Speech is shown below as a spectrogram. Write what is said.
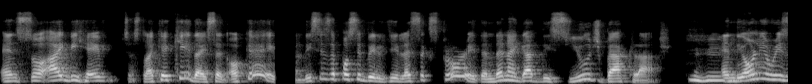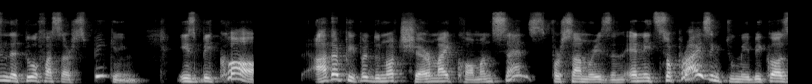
And so I behaved just like a kid. I said, okay, this is a possibility. Let's explore it. And then i got this huge backlash. Mm-hmm. and the only reason the two of us are speaking is because other people do not share my common sense for some reason. And it's surprising to me because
